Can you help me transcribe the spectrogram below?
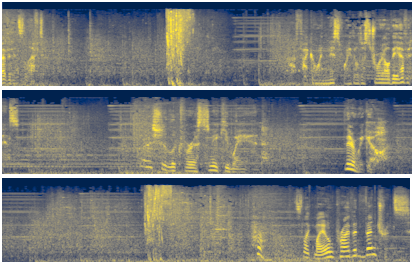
Evidence left. If I go in this way, they'll destroy all the evidence. I should look for a sneaky way in. There we go. Huh. It's like my own private ventrance.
